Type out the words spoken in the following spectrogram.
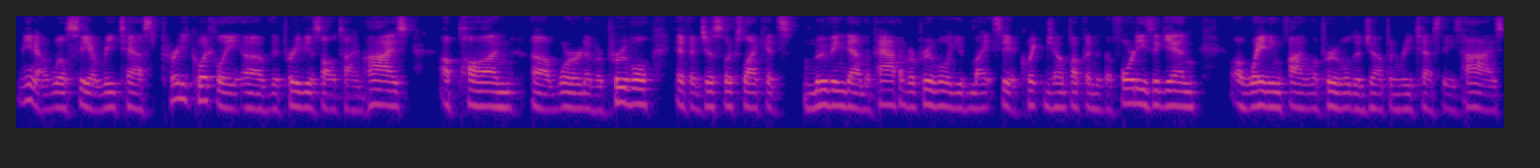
you know, we'll see a retest pretty quickly of the previous all time highs upon uh, word of approval. If it just looks like it's moving down the path of approval, you might see a quick jump up into the 40s again, awaiting final approval to jump and retest these highs.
